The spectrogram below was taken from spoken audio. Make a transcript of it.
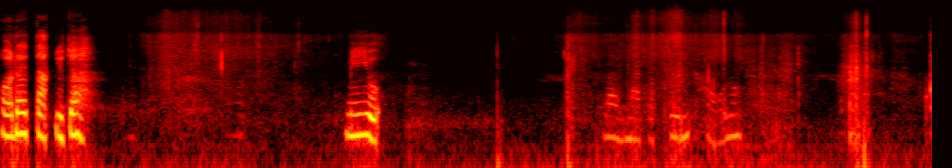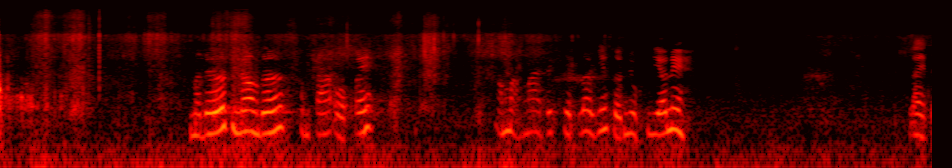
พอได้ตักอยู่จ้ะ มีอยู่ไล่มาจากพื้นเขาเนาะมาเด้อพี่น้องเด้อคุณตาออกไป เอาหมากมาไปเก็บแล้วยี่สนอยู่เดียวนี่ ไล่ไป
